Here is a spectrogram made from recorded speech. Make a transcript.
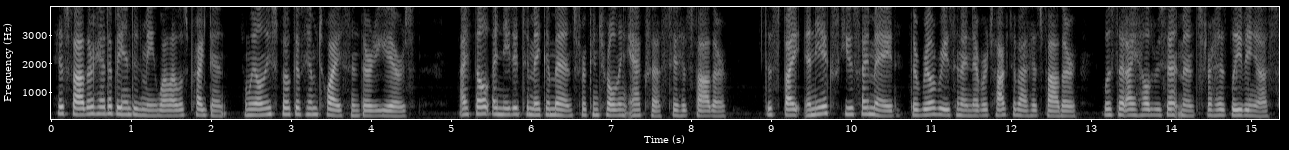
His father had abandoned me while I was pregnant, and we only spoke of him twice in thirty years. I felt I needed to make amends for controlling access to his father. Despite any excuse I made, the real reason I never talked about his father was that I held resentments for his leaving us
